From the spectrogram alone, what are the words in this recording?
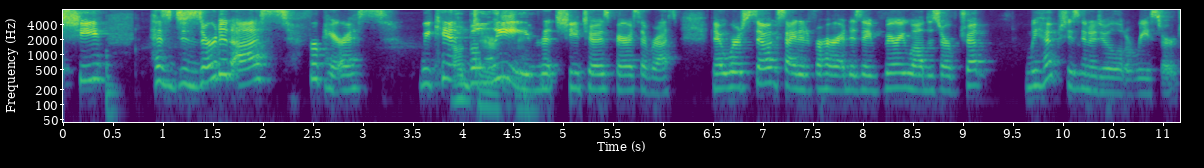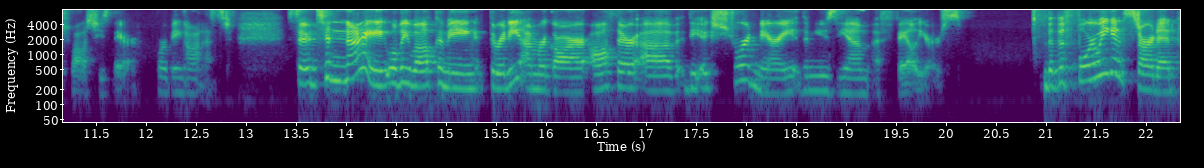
She has deserted us for Paris. We can't believe she. that she chose Paris over us. No, we're so excited for her. It is a very well deserved trip. We hope she's going to do a little research while she's there, we're being honest. So tonight we'll be welcoming Thrity Umrigar, author of The Extraordinary, The Museum of Failures. But before we get started,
